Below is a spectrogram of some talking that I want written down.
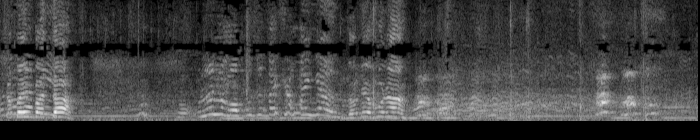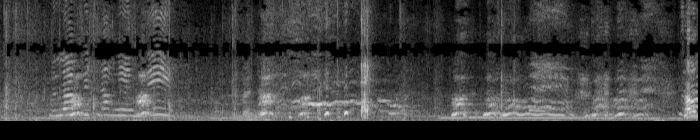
Saan ba yung banda? Oh, Wala na, mapunta tayo siya ngayon. Dali mo na. Malapit lang yan, di. Tingnan niya. Ba? Saan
